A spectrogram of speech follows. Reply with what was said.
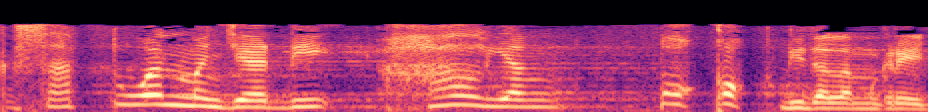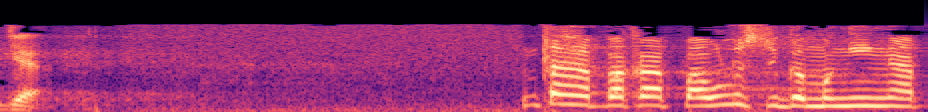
Kesatuan menjadi hal yang pokok di dalam gereja. Entah apakah Paulus juga mengingat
